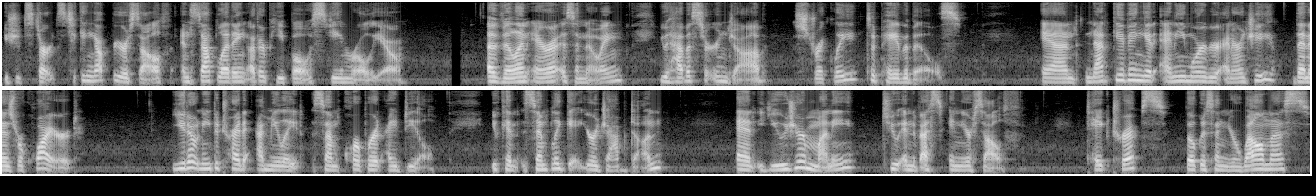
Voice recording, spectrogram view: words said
you should start sticking up for yourself and stop letting other people steamroll you. A villain era is a knowing you have a certain job strictly to pay the bills and not giving it any more of your energy than is required. You don't need to try to emulate some corporate ideal. You can simply get your job done and use your money to invest in yourself. Take trips, focus on your wellness,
